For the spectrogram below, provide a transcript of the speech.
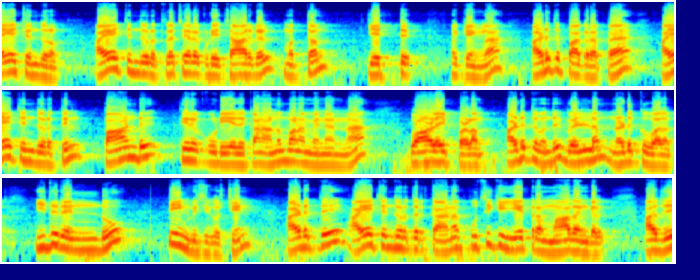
அயச்செந்தூரம். அயச்செந்தூரத்தில் சேரக்கூடிய சாறுகள் மொத்தம் எட்டு. ஓகேங்களா? அடுத்து பார்க்குறப்ப அயச்செந்தூரத்தில் பாண்டு தீரக்கூடியதுக்கான அனுமானம் என்னென்னா வாழைப்பழம். அடுத்து வந்து வெள்ளம் நடுக்குவாதம். இது ரெண்டும் டிஎன்பிசி கொஸ்டின் அடுத்து அயச்செந்தூரத்திற்கான புசிக்க ஏற்ற மாதங்கள். அது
